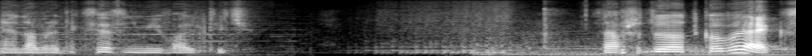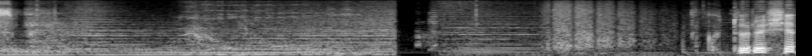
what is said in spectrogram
Nie, dobra, tak chcę z nimi walczyć. Zawsze dodatkowy exp. Które się...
